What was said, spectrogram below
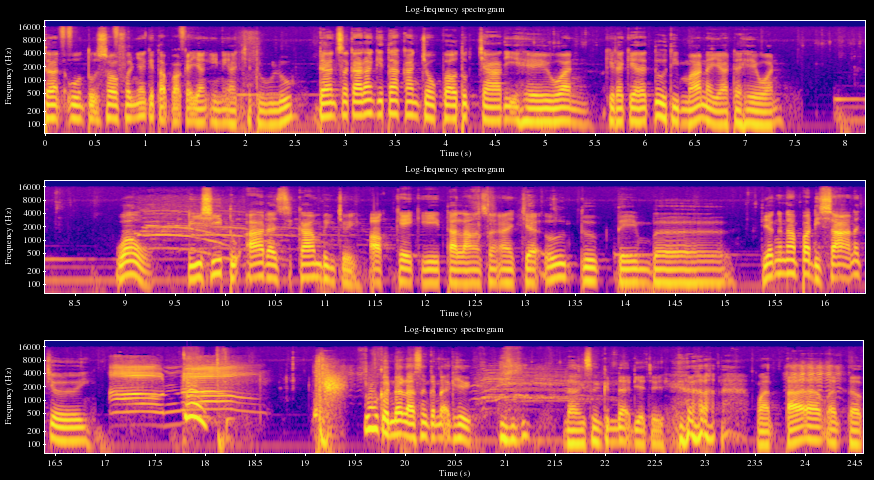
dan untuk shovelnya kita pakai yang ini aja dulu. Dan sekarang kita akan coba untuk cari hewan. Kira-kira tuh di mana ya ada hewan? Wow di situ ada si kambing cuy. Oke kita langsung aja untuk tembak. Dia kenapa di sana cuy? Uh, kena langsung kena cuy. Langsung kena dia cuy. Mantap mantap.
